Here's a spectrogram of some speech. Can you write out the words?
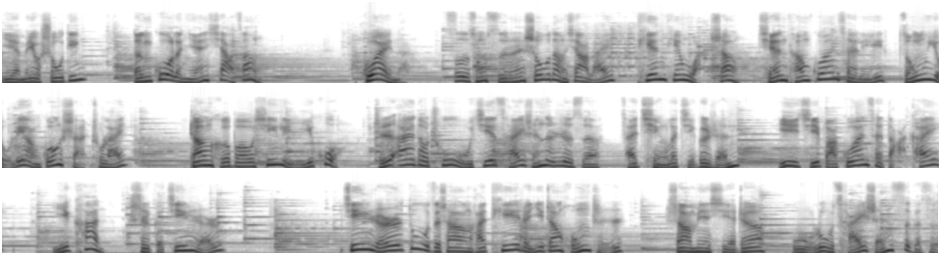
也没有收钉，等过了年下葬。怪呢，自从死人收当下来，天天晚上前堂棺材里总有亮光闪出来。张荷包心里疑惑。直挨到初五接财神的日子，才请了几个人一起把棺材打开，一看是个金人儿。金人儿肚子上还贴着一张红纸，上面写着“五路财神”四个字。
